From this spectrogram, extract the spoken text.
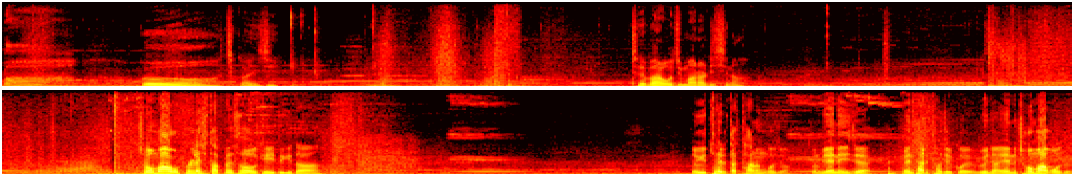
길은 후, 집 가야지. 제발 오지 마라, 리시나. 점하고 플래시 다 빼서 게이득이다. 여기 텔을 딱 타는 거죠. 그럼 얘는 이제 멘탈이 터질 거예요. 왜냐, 얘는 점하거든.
